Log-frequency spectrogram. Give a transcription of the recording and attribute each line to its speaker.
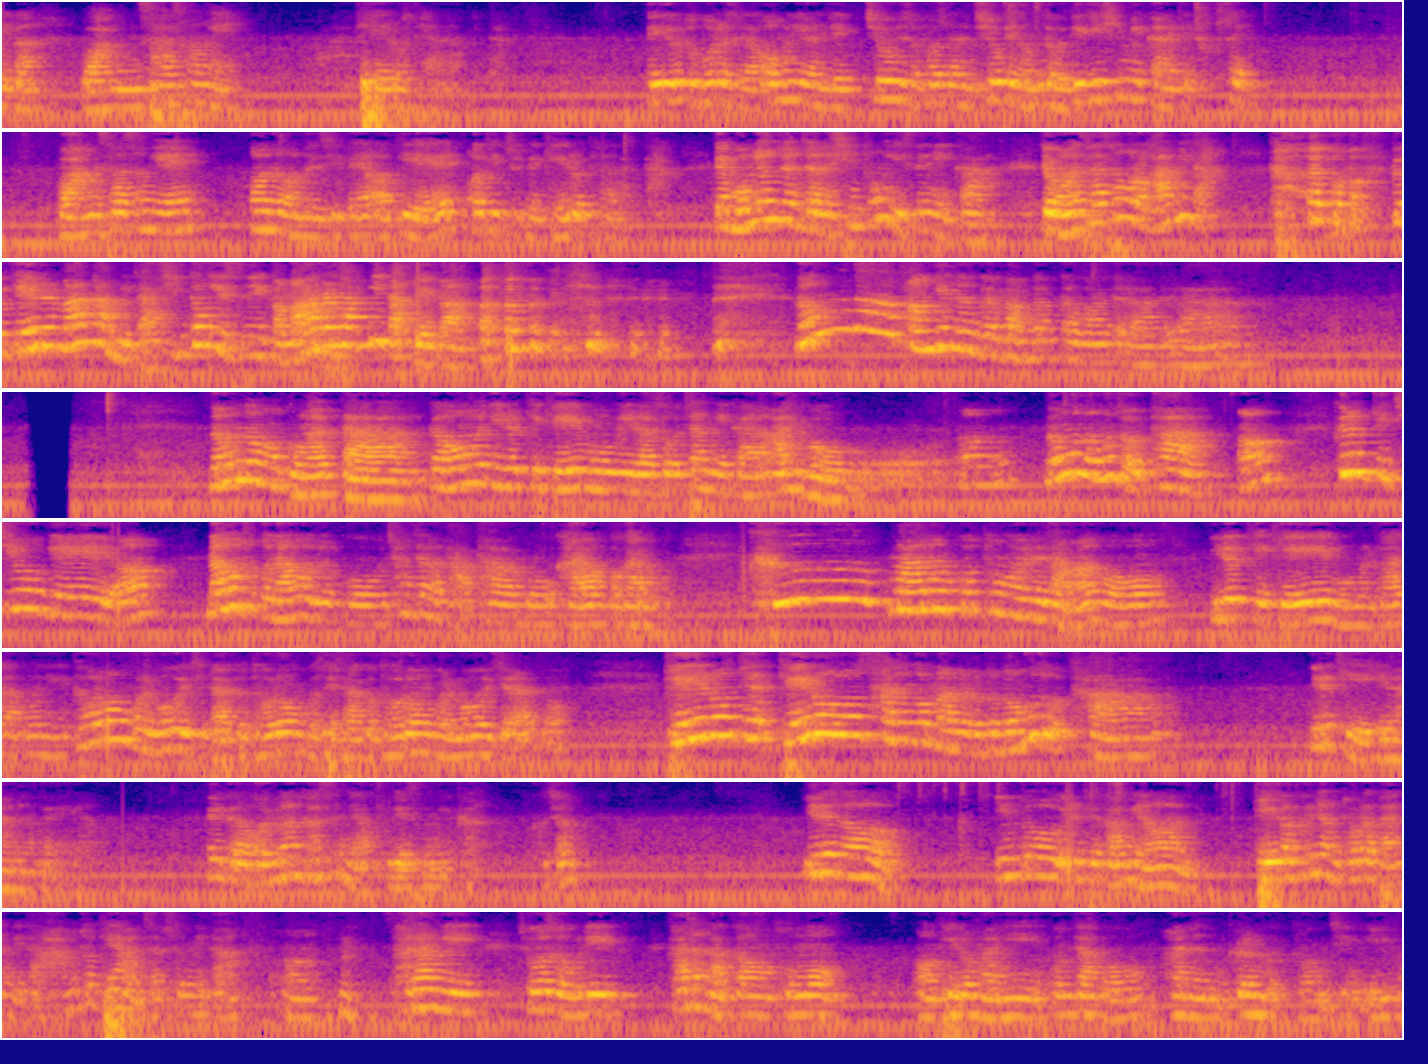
Speaker 1: 어머니가 왕사성의 개로 태어납니다. 근데 이것도 물었어요. 어머니가 이제 지옥에서 벗어난 지옥에 넘는데 어디 계십니까? 이렇게 축소해. 왕사성의 어느 어느 집에 어디에 어디쯤에 개로 태어났다. 근데 목련전자는 신통이 있으니까 이제 왕사성으로 갑니다. 그 개를 만납니다. 신통이 있으니까 말을 합니다. 개가. 너무나 반기는 거야 반갑다고 하더라 하더라. 너무너무 고맙다. 그러니까 어머니 이렇게 개의 몸이라서 어쩝니까? 아이고, 어, 너무너무 좋다. 어? 그렇게 지옥에, 어? 나고 죽고 나고 죽고 창자가 다 타고 가라고 가라고 그 많은 고통을 당하고 이렇게 개의 몸을 받아보니 더러운 걸 먹을지라도 더러운 곳에 사고 더러운 걸 먹을지라도 개로, 태- 개로 사는 것만으로도 너무 좋다. 이렇게 얘기를 하는 거예요. 그러니까 얼마나 가슴이 아프겠습니까? 그죠? 이래서 인도 이렇게 가면 개가 그냥 돌아다닙니다. 아무도 개 안 잡습니다. 어, 사람이 죽어서 우리 가장 가까운 부모 어, 개로 많이 온다고 하는 그런 것도 이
